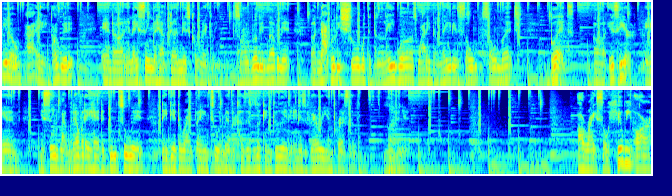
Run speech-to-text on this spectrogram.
you know, I I'm with it, and uh, and they seem to have done this correctly. So I'm really loving it. Uh, not really sure what the delay was, why they delayed it so so much, but uh, it's here, and it seems like whatever they had to do to it, they did the right thing to it, man, because it's looking good and it's very impressive. Loving it. All right, so here we are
